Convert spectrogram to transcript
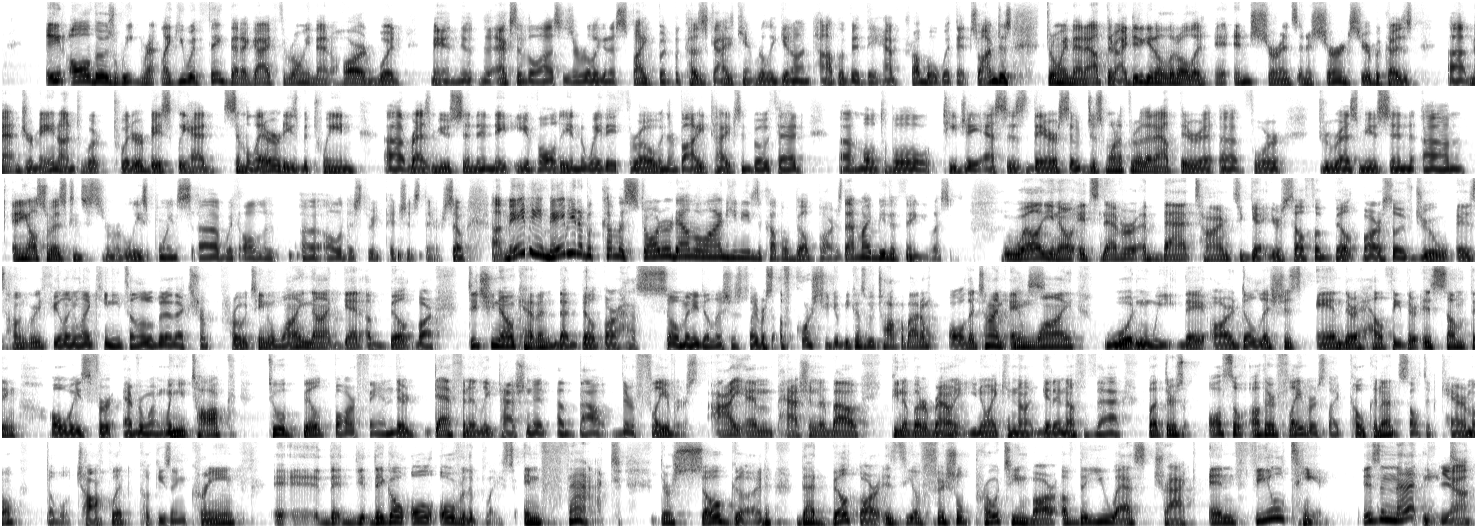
ate all those weak ground. Like you would think that a guy throwing that hard would, man, the, the exit velocities are really going to spike. But because guys can't really get on top of it, they have trouble with it. So I'm just throwing that out there. I did get a little uh, insurance and assurance here because uh, Matt Germain on tw- Twitter basically had similarities between uh, Rasmussen and Nate Eovaldi in the way they throw and their body types, and both had uh, multiple TJSs there. So just want to throw that out there uh, for Drew Rasmussen. Um, and he also has consistent release points uh, with all the, uh, all of his three pitches there. So uh, maybe maybe to become a starter down the line, he needs a couple built bars. That might be the thing, Ulysses. Well, you know, it's never a bad time to get yourself a built bar. So if Drew is hungry, feeling like he needs a little bit of extra protein, why not get a built bar? Did you know, Kevin, that built bar has so many delicious flavors? Of course you do, because we talk about them all the time. And Yes. why wouldn't we? They are delicious and they're healthy. There is something always for everyone. When you talk to a built bar fan, they're definitely passionate about their flavors. I am passionate about peanut butter brownie. You know, I cannot get enough of that. But there's also other flavors like coconut, salted caramel, double chocolate, cookies and cream. It- it- they, they go all over the place. In fact, they're so good that Built Bar is the official protein bar of the US track and field team. Isn't that neat? Yeah,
